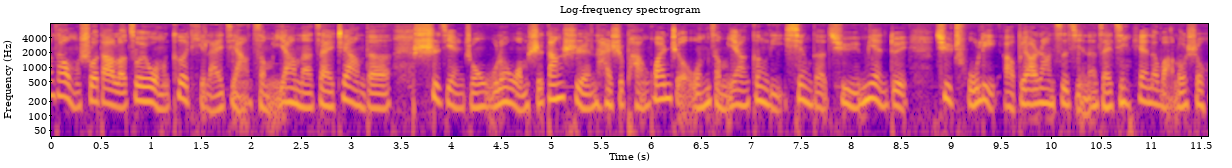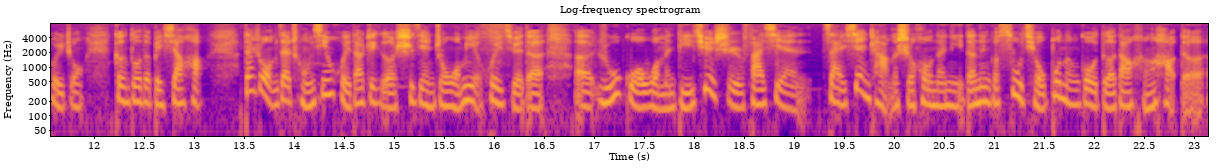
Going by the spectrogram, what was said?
刚才我们说到了，作为我们个体来讲，怎么样呢？在这样的事件中，无论我们是当事人还是旁观者，我们怎么样更理性的去面对、去处理啊？不要让自己呢在今天的网络社会中更多的被消耗。但是我们再重新回到这个事件中，我们也会觉得，呃，如果我们的确是发现，在现场的时候呢，你的那个诉求不能够得到很好的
